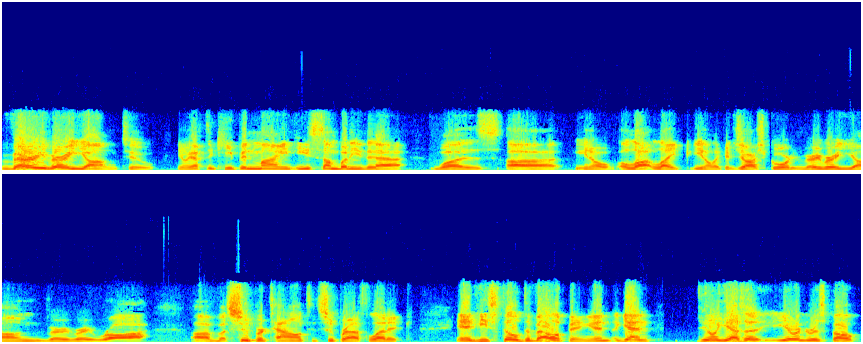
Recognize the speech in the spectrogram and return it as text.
very, very young too. You know, you have to keep in mind he's somebody that was uh, you know a lot like you know like a Josh Gordon, very very young, very very raw, uh, but super talented, super athletic, and he's still developing. And again, you know he has a year under his belt.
